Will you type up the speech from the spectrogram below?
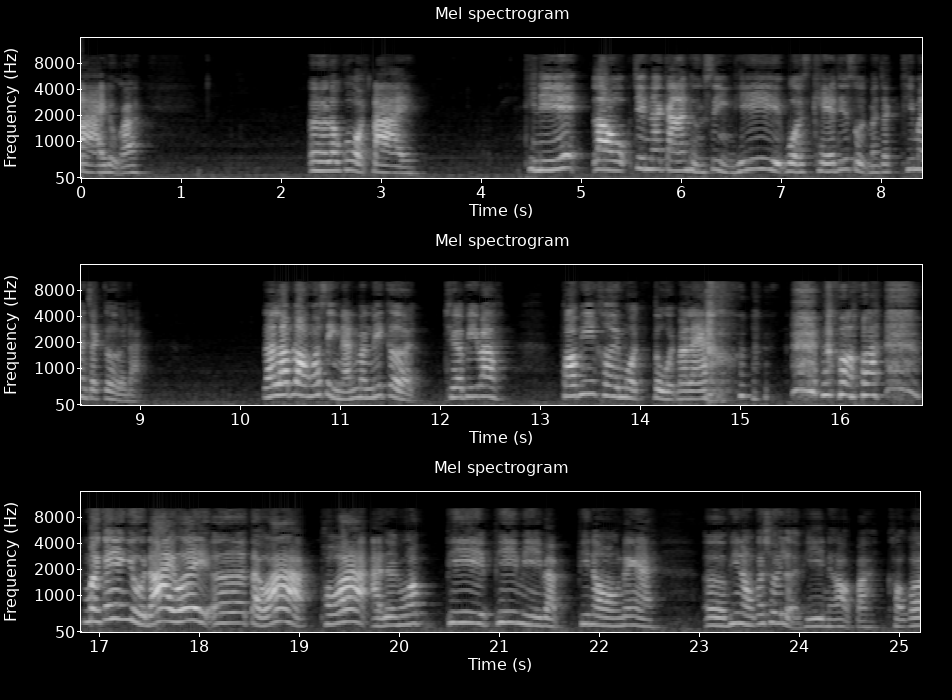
ตายถูกปะเออเรากลัวอดตาย ทีนี้เราจินตนาการถึงสิ่งที่ worst case ที่สุดมันจะที่มันจะเกิดอะแล้วรับรองว่าสิ่งนั้นมันไม่เกิด เชื่อพี่ป่ะเพราะพี่เคยหมดตูดมาแล้ว มันก็ยังอยู่ได้เว้ยเออ แต่ว่า เพราะว่าอาจจะเป็นเพราะว่าพี่พี่มีแบบพี่น้องด้วยไงเออพี่น้องก็ช่วยเหลือพี่นึกออกปะเขาก็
